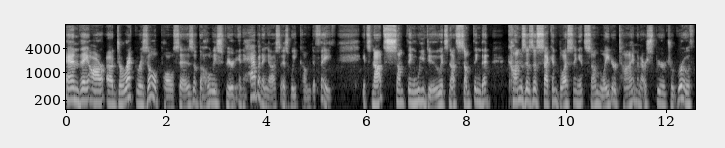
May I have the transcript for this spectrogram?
And they are a direct result, Paul says, of the Holy Spirit inhabiting us as we come to faith. It's not something we do, it's not something that comes as a second blessing at some later time in our spiritual growth.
